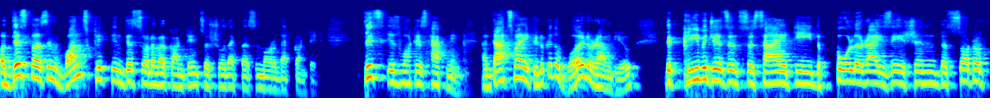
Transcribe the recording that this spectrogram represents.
or this person once clicked in this sort of a content, so show that person more of that content. This is what is happening. And that's why, if you look at the world around you, the cleavages in society, the polarization, the sort of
